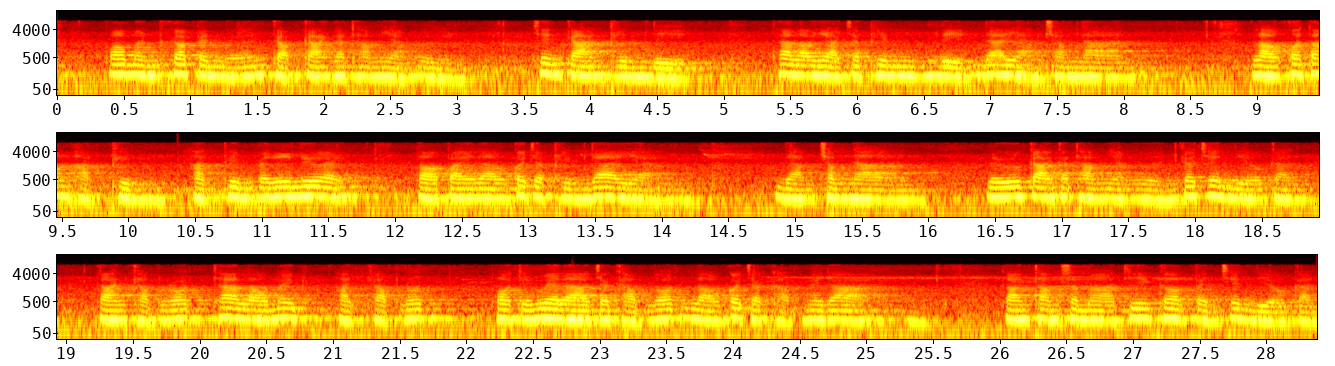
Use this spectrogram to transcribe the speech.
ๆ เพราะมันก็เป็นเหมือนกับการกระทำอย่างอื่น เช่นการพิมพ์ดีด ถ้าเราอยากจะพิมพ์ดีดได้อย่างชำนาญ เราก็ต้องหัดพิมพ์ หัดพิมพ์ไปเรื่อยๆ ต่อไปเราก็จะพิมพ์ได้อย่างอย่างชำนาญ หรือการกระทำอย่างอื่นก็เช่นเดียวกัน การขับรถถ้าเราไม่หัดขับรถ พอถึงเวลาจะขับรถเราก็จะขับไม่ได้ การทำสมาธิก็เป็นเช่นเดียวกัน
